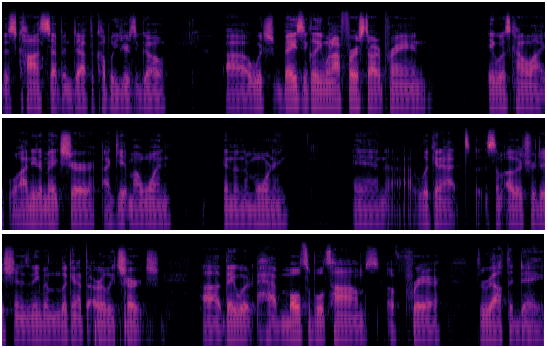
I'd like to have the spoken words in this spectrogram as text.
this concept in depth a couple years ago, uh, which basically, when I first started praying, it was kind of like, well, I need to make sure I get my one in the morning and uh, looking at some other traditions and even looking at the early church, uh, they would have multiple times of prayer throughout the day.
